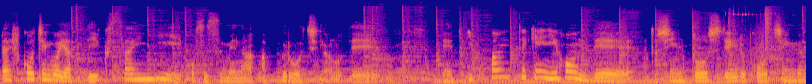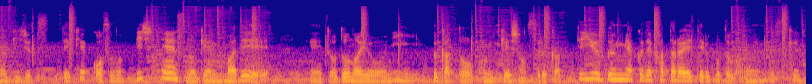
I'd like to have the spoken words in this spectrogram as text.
ライフコーチングをやっていく際におすすめなアプローチなので、えーと、一般的に日本で、浸透しているコーチングの技術って結構そのビジネスの現場でえーと、どのように部下とコミュニケーションするかっていう文脈で語られてることが多いんですけど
